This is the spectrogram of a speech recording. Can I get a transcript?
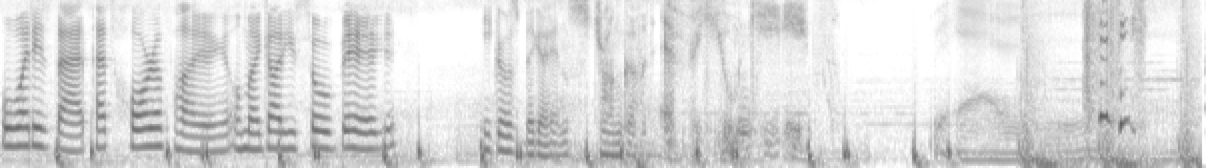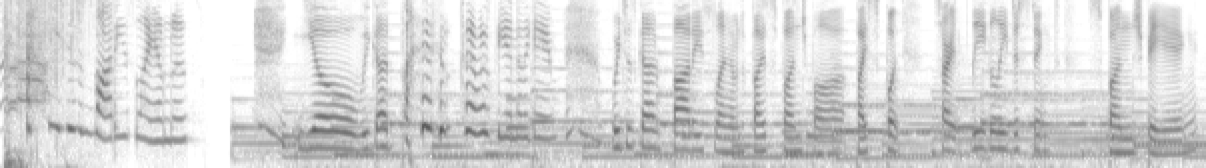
what is that? That's horrifying. Oh my god, he's so big. He grows bigger and stronger with every human he eats. he just body slammed us. Yo, we got that was the end of the game. We just got body slammed by SpongeBob by Sponge sorry, legally distinct sponge being.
